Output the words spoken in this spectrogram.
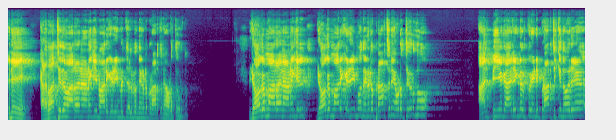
ഇനി കടബാധ്യത മാറാനാണെങ്കിൽ മാറിക്കഴിയുമ്പോൾ ചിലപ്പോൾ നിങ്ങളുടെ പ്രാർത്ഥന അവിടെ തീർന്നു. രോഗം മാറാനാണെങ്കിൽ രോഗം മാറിക്കഴിയുമ്പോൾ നിങ്ങളുടെ പ്രാർത്ഥന അവിടെ തീർന്നു. ആത്മീയ കാര്യങ്ങൾക്ക് വേണ്ടി പ്രാർത്ഥിക്കുന്നവര്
